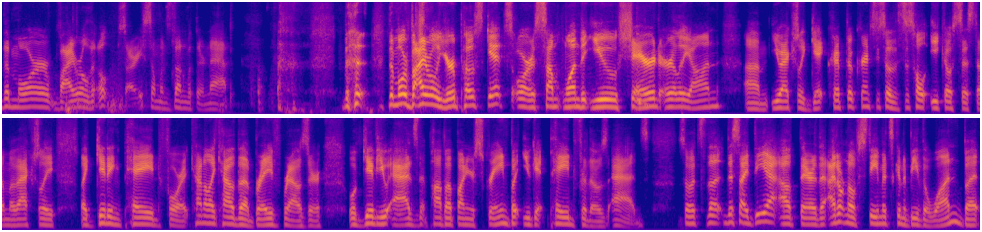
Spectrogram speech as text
the more viral the oh sorry someone's done with their nap. The, the more viral your post gets or someone that you shared early on um, you actually get cryptocurrency. So it's this whole ecosystem of actually like getting paid for it kind of like how the brave browser will give you ads that pop up on your screen but you get paid for those ads. So it's the this idea out there that i don't know if Steemit's going to be the one but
